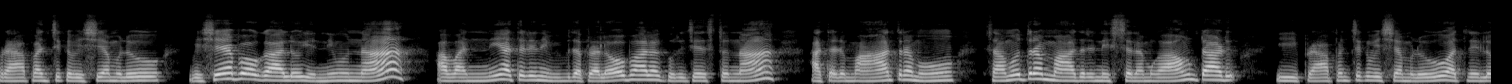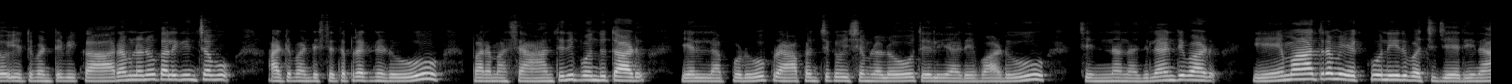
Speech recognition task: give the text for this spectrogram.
ప్రాపంచిక విషయములు విషయభోగాలు ఎన్ని ఉన్నా అవన్నీ అతడిని వివిధ ప్రలోభాలకు గురి చేస్తున్నా అతడు మాత్రము సముద్రం మాదిరి నిశ్చలంగా ఉంటాడు. ఈ ప్రాపంచిక విషయములు అతనిలో ఎటువంటి వికారములను కలిగించవు. అటువంటి స్థితప్రజ్ఞుడు పరమశాంతిని పొందుతాడు. ఎల్లప్పుడూ ప్రాపంచిక విషయములలో తెలియాడేవాడు చిన్న నది లాంటివాడు. ఏమాత్రం ఎక్కువ నీరు వచ్చి చేరినా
